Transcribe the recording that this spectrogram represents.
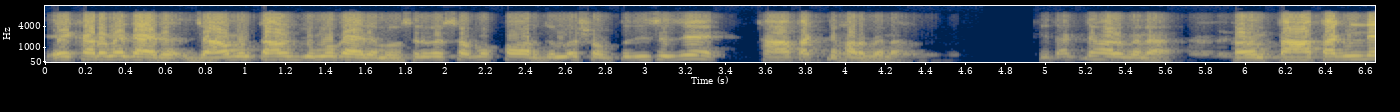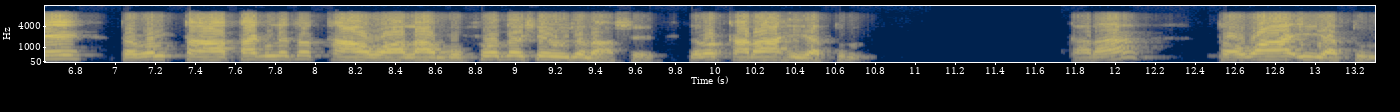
এই কারণে গায়রে জামা মুনতাহাল জুমু গায়রে মুনসারিফের সবক হওয়ার জন্য শর্ত দিছে যে, তা থাকতে পারবে না। কি থাকতে পারবে না? কারণ তা থাকলে, তখন তা থাকলে তো থাওয়ালা মুফরদ সেই ওজন আসে। যেমন কারাহিয়াতুন কারা তওয়া ইয়াতুন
